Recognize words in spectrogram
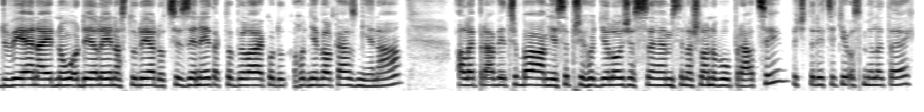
dvě najednou odjeli na studia do ciziny, tak to byla jako do, hodně velká změna. Ale právě třeba mně se přihodilo, že jsem si našla novou práci ve 48 letech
